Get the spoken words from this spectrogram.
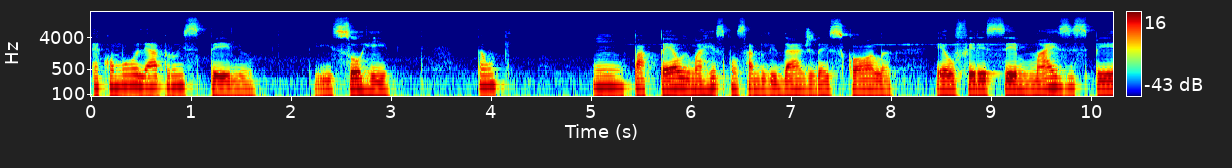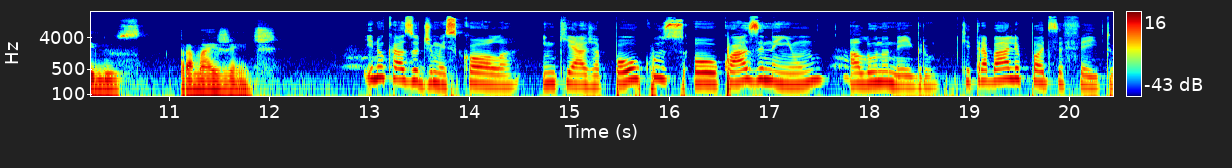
é como olhar para um espelho e sorrir. Então, um papel e uma responsabilidade da escola é oferecer mais espelhos para mais gente. E no caso de uma escola em que haja poucos ou quase nenhum aluno negro, que trabalho pode ser feito?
